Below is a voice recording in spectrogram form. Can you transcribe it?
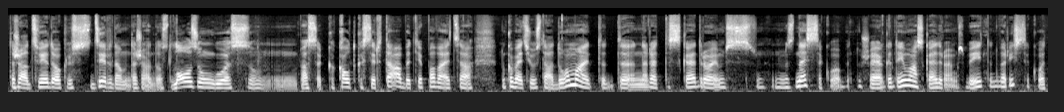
dažādus viedokļus dzirdam dažādos lozungos un pasaka, ka kaut kas ir tā, bet ja pavaicā, nu, kāpēc jūs tā domājat, tad nereti tas skaidrojums maz neseko, bet nu, šajā gadījumā skaidrojums bija, tad var izsekot,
